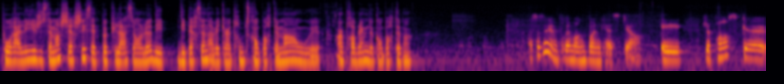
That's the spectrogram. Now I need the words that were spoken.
pour aller justement chercher cette population-là, des, personnes avec un trouble du comportement ou un problème de comportement? Ah, ça, c'est une vraiment bonne question. Et je pense que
